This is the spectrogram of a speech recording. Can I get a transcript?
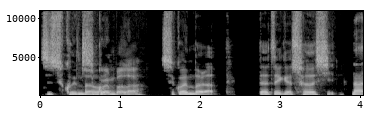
是 Scrambler，Scrambler，Scrambler。的这个车型，那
